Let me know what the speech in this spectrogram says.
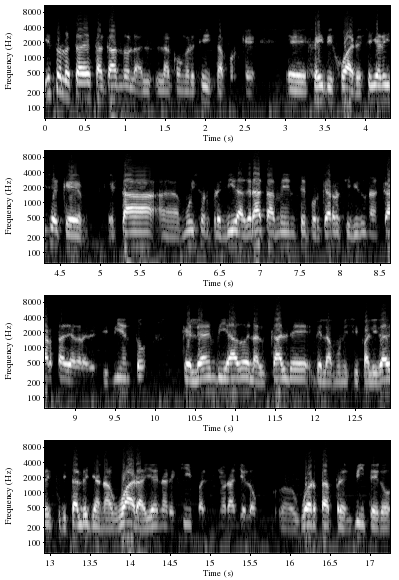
y esto lo está destacando la, congresista, porque eh, Heidi Juárez, ella dice que está ah, muy sorprendida gratamente porque ha recibido una carta de agradecimiento que le ha enviado el alcalde de la municipalidad distrital de Yanaguara, allá en Arequipa, el señor Ángelo eh, Huerta Presbítero,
